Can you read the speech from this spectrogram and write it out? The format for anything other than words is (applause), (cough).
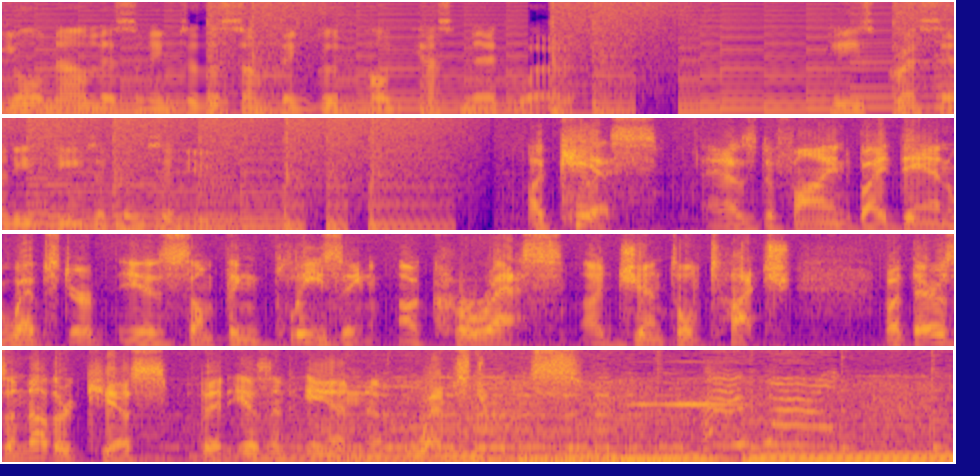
You're now listening to the Something Good Podcast Network. Please press any key to continue. A kiss, as defined by Dan Webster, is something pleasing, a caress, a gentle touch. But there's another kiss that isn't in Webster's. Hey world,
